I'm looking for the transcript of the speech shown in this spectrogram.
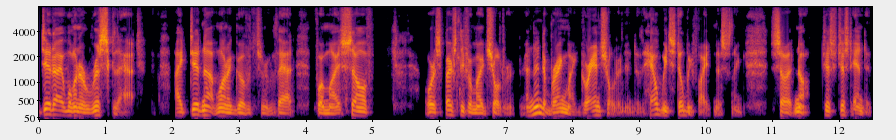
Did I want to risk that? I did not want to go through that for myself or especially for my children. And then to bring my grandchildren into the hell, we'd still be fighting this thing. So no, just just end it.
